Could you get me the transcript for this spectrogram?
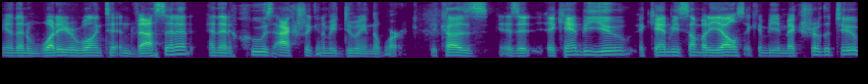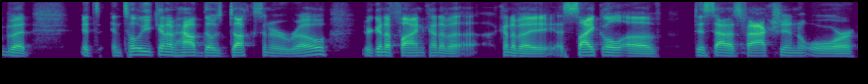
and then what are you willing to invest in it and then who's actually going to be doing the work? Because is it it can be you it can be somebody else it can be a mixture of the two but it's until you kind of have those ducks in a row, you're going to find kind of a kind of a, a cycle of dissatisfaction or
